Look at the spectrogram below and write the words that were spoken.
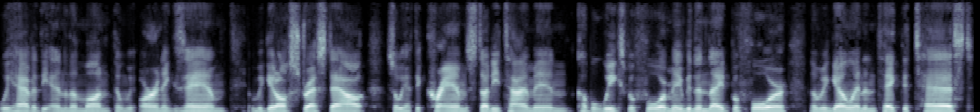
we have at the end of the month and we, or an exam and we get all stressed out. So we have to cram study time in a couple weeks before, maybe the night before. Then we go in and take the test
